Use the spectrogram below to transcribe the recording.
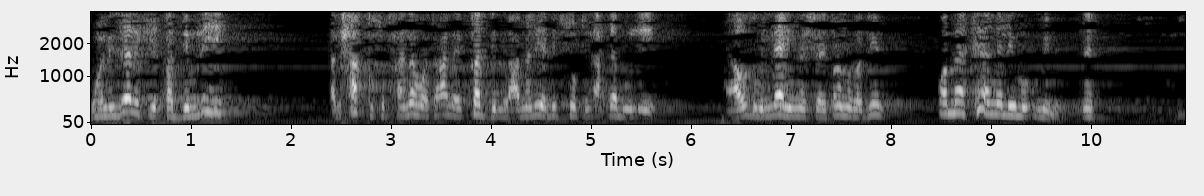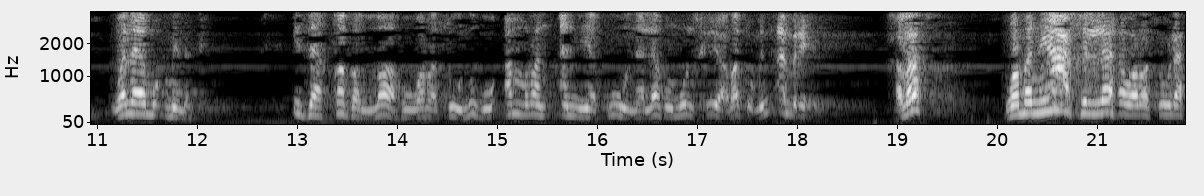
ولذلك يقدم له الحق سبحانه وتعالى يقدم العملية دي في سورة الأحزاب يقول إيه؟ أعوذ بالله من الشيطان الرجيم. وما كان لمؤمن ولا مؤمنة. إذا قضى الله ورسوله أمرا أن يكون لهم الخيرة من أمرهم. خلاص؟ ومن يعص الله ورسوله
